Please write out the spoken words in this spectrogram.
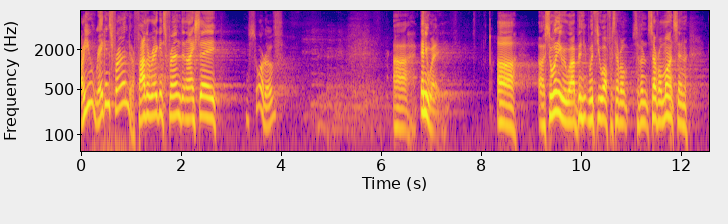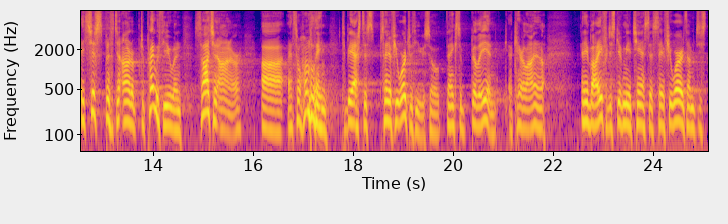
are you Reagan's friend or Father Reagan's friend? And I say, sort of. anyway, uh, uh, so anyway, well, I've been with you all for several, several, several, months, and it's just been such an honor to, to pray with you, and such an honor, uh, and so humbling to be asked to say a few words with you. So thanks to Billy and uh, Caroline and anybody for just giving me a chance to say a few words. I'm just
